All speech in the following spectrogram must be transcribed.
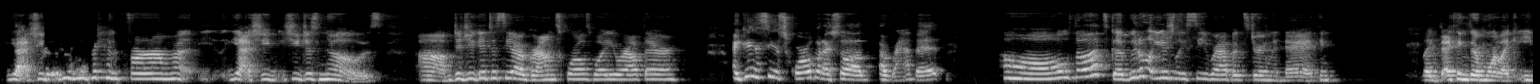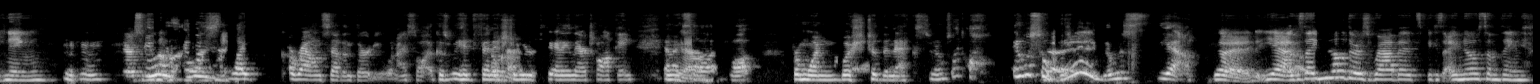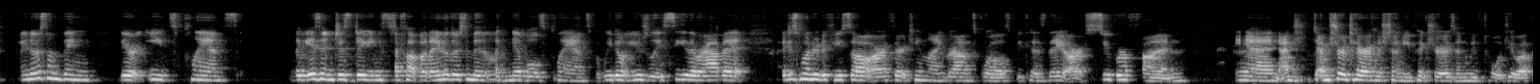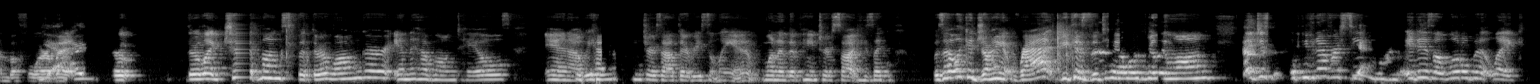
Yeah, she doesn't need to confirm. Yeah, she she just knows. Um, did you get to see our ground squirrels while you were out there? i didn't see a squirrel but i saw a, a rabbit Oh, so that's good. We don't usually see rabbits during the day. I think, like, I think they're more like evening. Mhm. It was it was like around 7:30 when i saw it because we had finished Okay. and we were standing there talking and i Yeah. saw it hop from one bush to the next and i was like oh it was so Good. big it was yeah good. Yeah, because I know there's rabbits. Because I know something. I know something there eats plants. Like, isn't just digging stuff up, but I know there's something that like nibbles plants. But we don't usually see the rabbit. I just wondered if you saw our 13 line ground squirrels because they are super fun. And I'm, I'm sure Tara has shown you pictures and we've told you about them before, yeah, but I- they're, they're like chipmunks, but they're longer and they have long tails. And uh, we had some painters out there recently, and one of the painters saw it. He's like, "Was that like a giant rat because the tail was really long?" It just, if you've never seen Yeah. one, it is a little bit like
